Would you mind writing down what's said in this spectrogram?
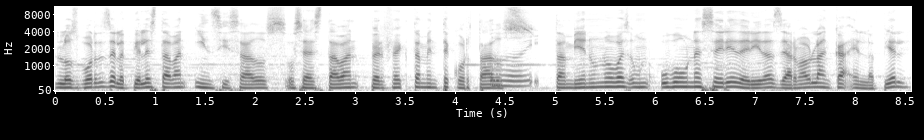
los bordes de la piel estaban incisados, o sea, estaban perfectamente cortados. También uno un- hubo una serie de heridas de arma blanca en la piel,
